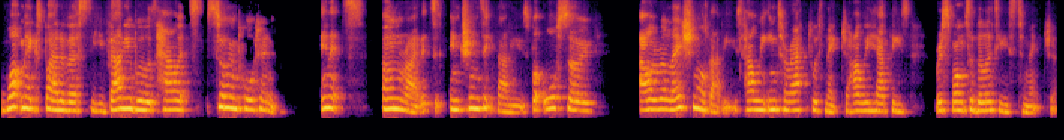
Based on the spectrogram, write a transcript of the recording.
what makes biodiversity valuable is how it's so important in its own right, its intrinsic values, but also our relational values, how we interact with nature, how we have these responsibilities to nature.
